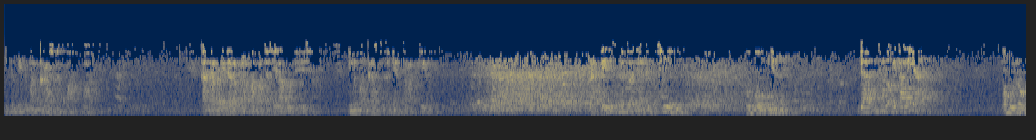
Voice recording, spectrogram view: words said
minum minuman keras gak apa-apa. Kan kalau di dalam Dhamma Pancasila Buddhis, minuman keras itu kan yang terakhir. Berarti sebetulnya kecil hukumnya. Dan kalau kita lihat membunuh,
